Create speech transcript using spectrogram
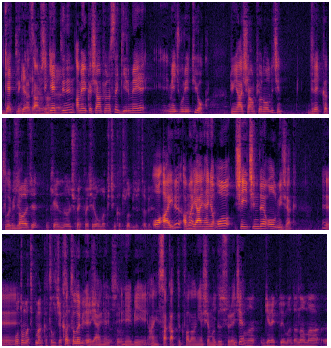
Gatlin kazanmıştı. kazandı, Gatlin'in Amerika şampiyonasına girmeye mecburiyeti yok. Dünya şampiyonu olduğu için direkt katılabiliyor. sadece kendini ölçmek ve şey olmak için katılabilir tabii. O ayrı ama yani hani o şey içinde olmayacak. otomatikman katılacak. Katılabilir yani e, bir hani sakatlık falan yaşamadığı Hiç- sürece. hiç ona gerek duymadan ama e,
